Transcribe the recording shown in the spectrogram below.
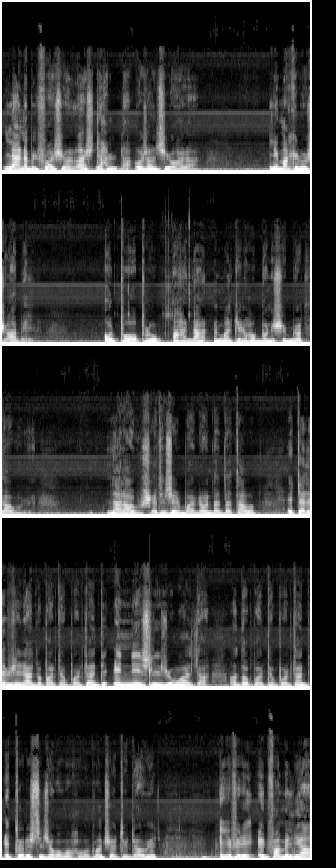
L-għana bilfors jolqot għax daħlu daqqu żanzi oħra li ma kinux qabel. U l-poplu, aħna, l-Maltin nħobbu nixximjottaw, naraw x'qed isir barra u ndaddattaw, it-televixini għandhom parti importanti, in-nies li jiġu Malta għandhom parti importanti, it-turisti jżommu magħhom ukoll ċerti drawwiet. Jiġifieri il-familja,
